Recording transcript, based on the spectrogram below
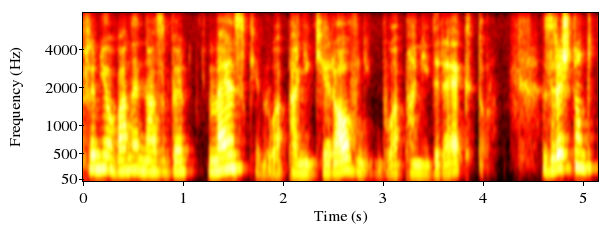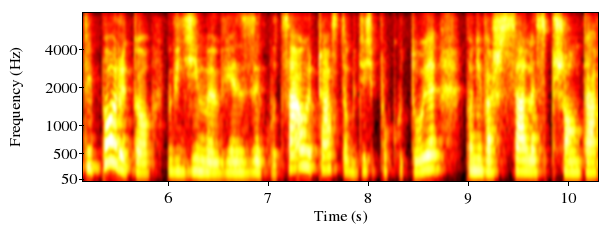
premiowane nazwy męskie. Była pani kierownik, była pani dyrektor. Zresztą do tej pory to widzimy w języku. Cały czas to gdzieś pokutuje, ponieważ salę sprząta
